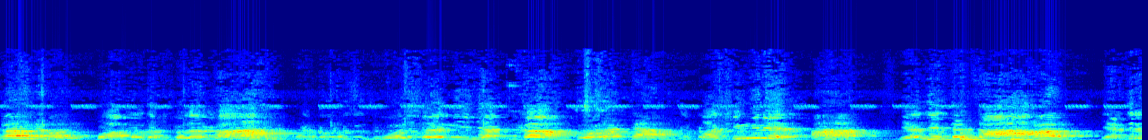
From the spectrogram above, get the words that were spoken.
ఎవరు నీ భార్య? కోపం తట్టుకోలేక వచ్చే నీ అక్క? మా సింగిని ఆహా. ఏం చేస్తా ఆ? ఎడతని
